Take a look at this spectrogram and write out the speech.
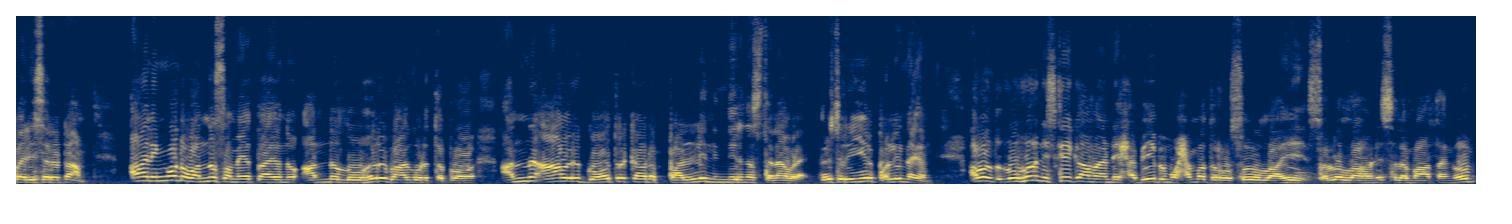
പരിസരട്ടാം അങ്ങനെ ഇങ്ങോട്ട് വന്ന സമയത്തായിരുന്നു അന്ന് ലുഹർ ഭാഗം കൊടുത്തപ്പോ അന്ന് ആ ഒരു ഗോത്രക്കാരുടെ പള്ളി നിന്നിരുന്ന സ്ഥലം അവിടെ. ഒരു ചെറിയൊരു പള്ളി ഉണ്ടായിരുന്നു. അപ്പോൾ ലുഹർ നിസ്കരിക്കാൻ വേണ്ടി ഹബീബ് മുഹമ്മദ് റസൂലുള്ളാഹി സ്വല്ലല്ലാഹു അലൈഹി തങ്ങളും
